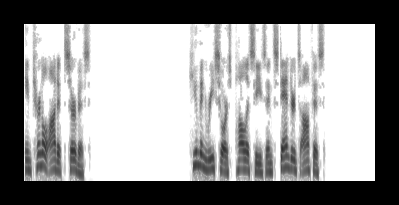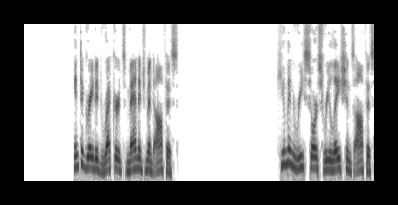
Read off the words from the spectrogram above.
Internal Audit Service. Human Resource Policies and Standards Office. Integrated Records Management Office. Human Resource Relations Office.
